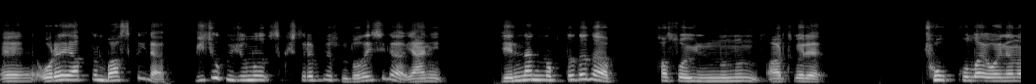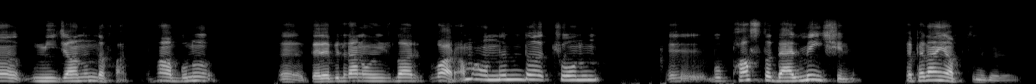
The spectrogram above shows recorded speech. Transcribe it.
e, oraya yaptığın baskıyla birçok hücumu sıkıştırabiliyorsun. Dolayısıyla yani gelinen noktada da pas oyununun artık öyle çok kolay oynanamayacağının da farkındayım. Ha bunu e, delebilen oyuncular var ama onların da çoğunun e, bu pasta delme işini tepeden yaptığını görüyoruz.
